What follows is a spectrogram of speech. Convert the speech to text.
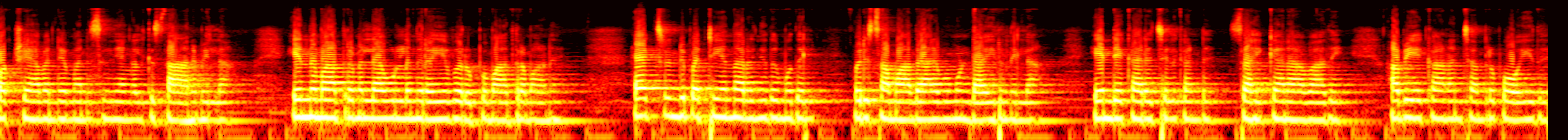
പക്ഷേ അവന്റെ മനസ്സിൽ ഞങ്ങൾക്ക് സ്ഥാനമില്ല. എന്ന് മാത്രമല്ല ഉള്ള നിറയെ വെറുപ്പ് മാത്രമാണ്. ആക്സിഡന്റ് പറ്റിയെന്നറിഞ്ഞത് മുതൽ ഒരു സമാധാനവും ഉണ്ടായിരുന്നില്ല. എന്റെ കരച്ചിൽ കണ്ട് സഹിക്കാനാവാതെ അബിയെ കാണാൻ ചന്ദ്ര പോയത്.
